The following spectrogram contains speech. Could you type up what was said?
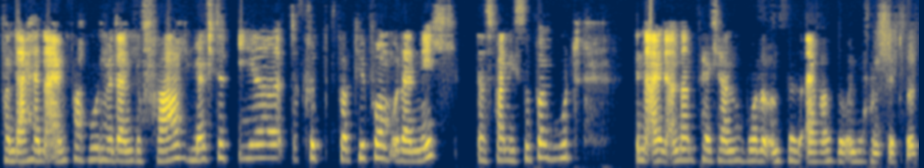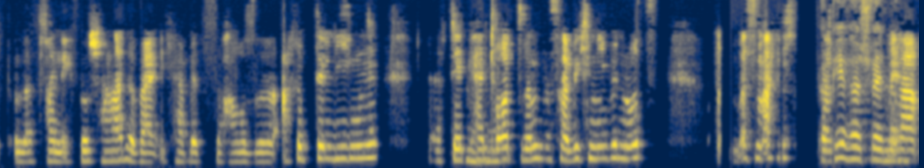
Von daher einfach wurden wir dann gefragt, möchtet ihr das Skript Papierform oder nicht? Das fand ich super gut in allen anderen Fächern wurde uns das einfach so in die Hand gedrückt. Und das fand ich so schade, weil ich habe jetzt zu Hause Achipte liegen. Da steht kein mhm. Wort drin, das habe ich nie benutzt. Was mache ich? Papierverschwendung. Ja,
